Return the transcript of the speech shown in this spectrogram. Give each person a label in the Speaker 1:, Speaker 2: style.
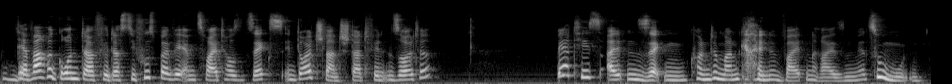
Speaker 1: Der wahre Grund dafür, dass die Fußball-WM 2006 in Deutschland stattfinden sollte? Bertis alten Säcken konnte man keine weiten Reisen mehr zumuten.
